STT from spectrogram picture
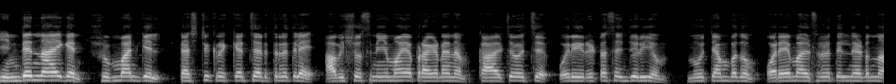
ഇന്ത്യൻ നായകൻ ശുഭ്മാൻ ഗിൽ ടെസ്റ്റ് ക്രിക്കറ്റ് ചരിത്രത്തിലെ അവിശ്വസനീയമായ പ്രകടനം കാഴ്ചവെച്ച് ഒരു ഇരട്ട സെഞ്ചുറിയും നൂറ്റമ്പതും ഒരേ മത്സരത്തിൽ നേടുന്ന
